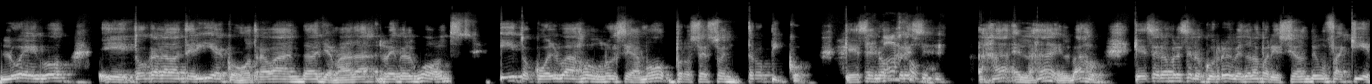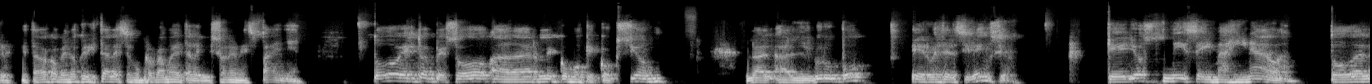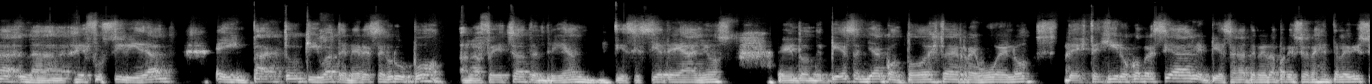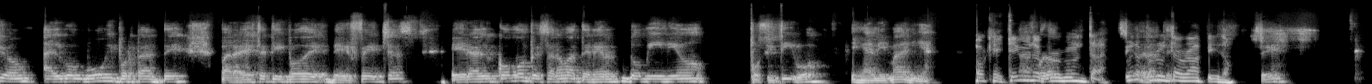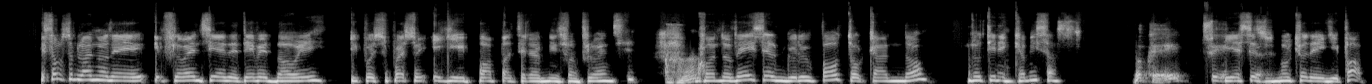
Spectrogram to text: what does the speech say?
Luego eh, toca la batería con otra banda llamada Rebel Waltz y tocó el bajo, uno que se llamó Proceso Entrópico, que ese El nombre se- Ajá, el, ajá, el bajo. Que ese nombre se le ocurrió viendo la aparición de un fakir que estaba comiendo cristales en un programa de televisión en España. Todo esto empezó a darle como que cocción la- al grupo Héroes del Silencio, que ellos ni se imaginaban toda la, la efusividad e impacto que iba a tener ese grupo. A la fecha tendrían 17 años, en donde empiezan ya con todo este revuelo de este giro comercial, empiezan a tener apariciones en televisión. Algo muy importante para este tipo de, de fechas era el cómo empezaron a tener dominio positivo en Alemania. Ok, tengo Ah, una pregunta. Sí, una adelante. pregunta rápido. ¿sí? Estamos hablando de influencia de David Bowie y por supuesto Iggy Pop va a tener la misma influencia. Ajá. Cuando ves el grupo tocando, no tienen camisas. Ok. Sí. Y ese es mucho de Iggy Pop.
